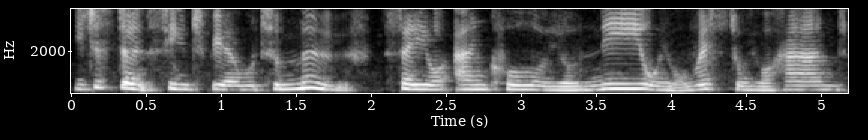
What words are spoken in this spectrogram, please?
you just don't seem to be able to move, say your ankle or your knee or your wrist or your hand,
